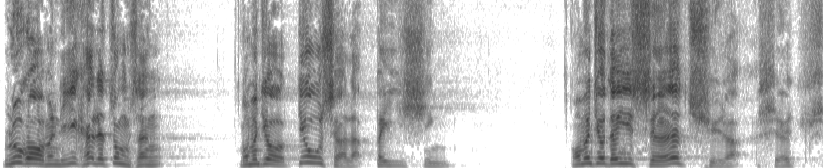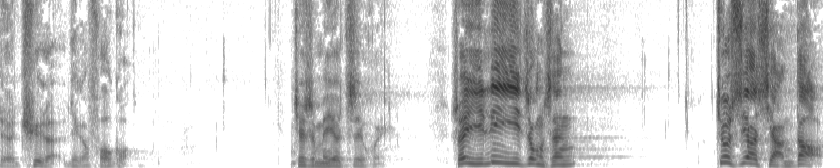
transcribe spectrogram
如果我们离开了众生，我们就丢舍了悲心，我们就等于舍取了舍舍去了这个佛果，就是没有智慧。所以利益众生，就是要想到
